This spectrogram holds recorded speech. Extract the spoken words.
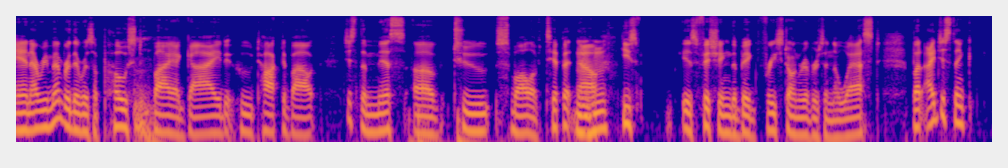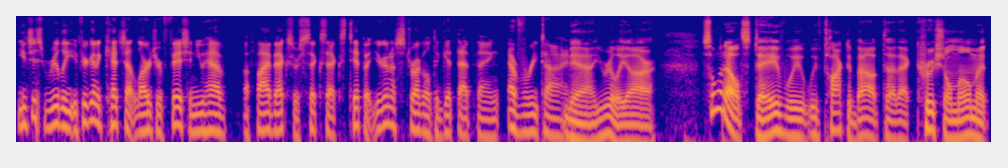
and i remember there was a post by a guide who talked about just the miss of too small of tippet now he's is fishing the big freestone rivers in the west but i just think you just really if you're going to catch that larger fish and you have a 5x or 6x tippet you're going to struggle to get that thing every time Yeah, you really are. So what else, Dave? We we've talked about uh, that crucial moment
